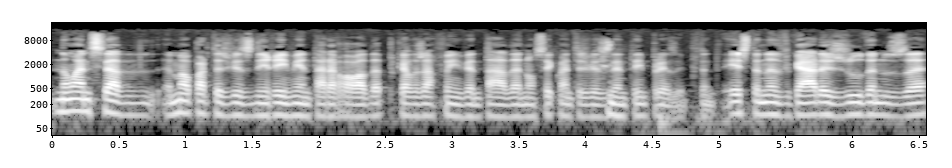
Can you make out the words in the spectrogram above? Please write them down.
não há necessidade, de, a maior parte das vezes, de reinventar a roda, porque ela já foi inventada não sei quantas vezes dentro da empresa. E, portanto, este navegar ajuda-nos a,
